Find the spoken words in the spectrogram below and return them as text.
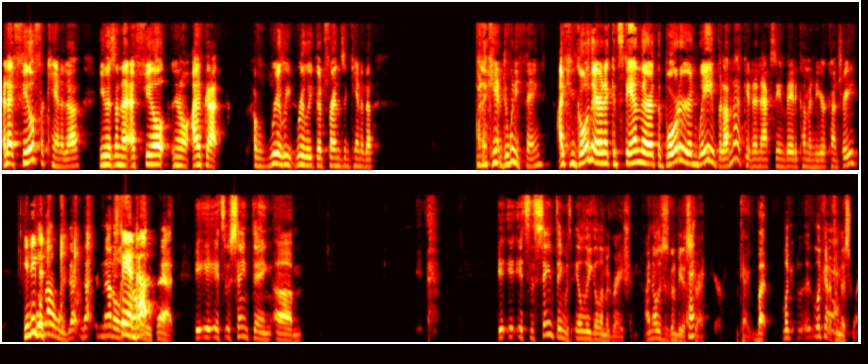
And I feel for Canada, you guys, and I feel, you know, I've got a really, really good friends in Canada, but I can't do anything. I can go there and I can stand there at the border and wave, but I'm not getting an vaccine V to come into your country. You need Well, to. not only that, not, not only, stand not only up. that, it, it- it's the same thing. Um, it, it- it's the same thing with illegal immigration. I know this is going to be a Okay. stretch here, okay, but look look at it from this way:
